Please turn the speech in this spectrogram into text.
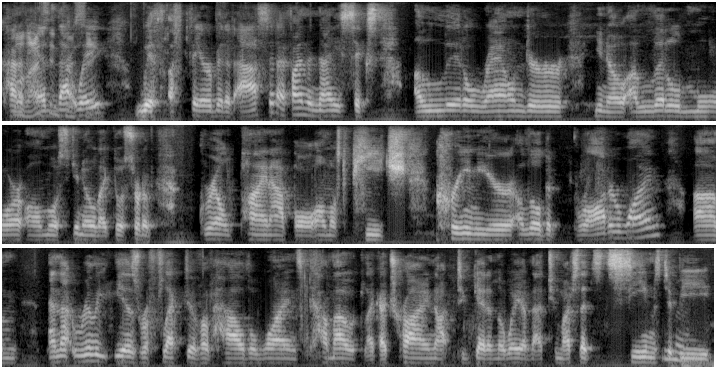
kind Oh, of that's heads that way with a fair bit of acid. I find the 96 a little rounder, you know, a little more almost, you know, like those sort of grilled pineapple, almost peach, creamier, a little bit broader wine. Um, and that really is reflective of how the wines come out. Like I try not to get in the way of that too much. That seems to be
